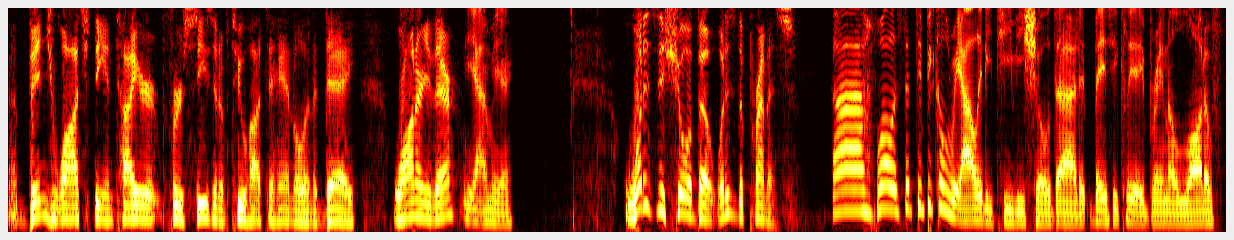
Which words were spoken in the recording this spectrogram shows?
uh, binge watched the entire first season of Too Hot to Handle in a day. Juan, are you there? Yeah, I'm here. What is this show about? What is the premise? Uh, well, it's a typical reality TV show that basically they bring a lot of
